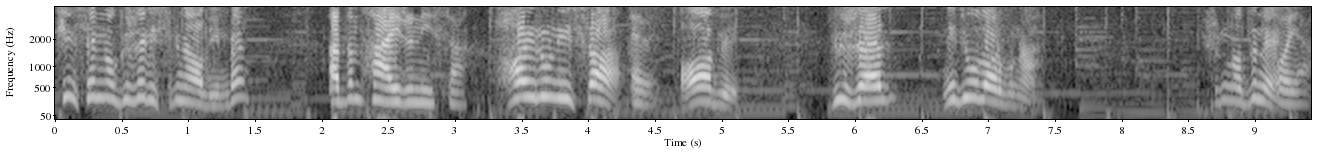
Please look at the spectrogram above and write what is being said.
Şimdi senin o güzel ismini alayım ben. Adım Hayrun İsa. Hayrun İsa. Evet. Abi güzel. Ne diyorlar buna? Şunun adı ne? Oya.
